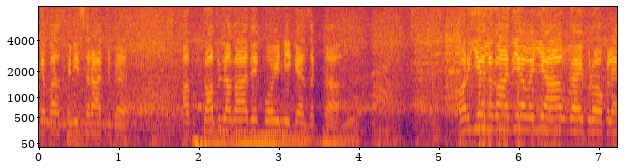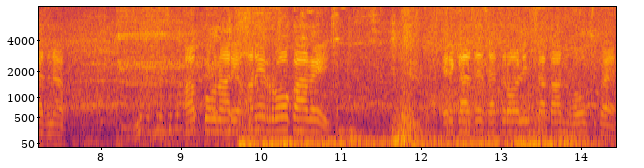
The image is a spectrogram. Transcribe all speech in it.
के पास फिनिशर आ चुका है अब कब लगा दे कोई नहीं कह सकता। और ये लगा दिया भैया आप गए ब्रॉक लेसनर अब कौन आ रहे? अरे रॉक आ गए। मेरे ख्याल से रॉलिंस का काम हो चुका है.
